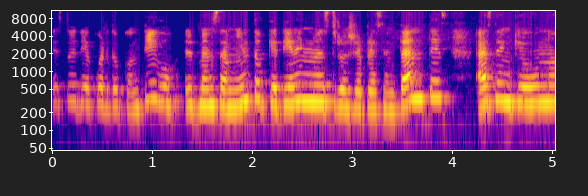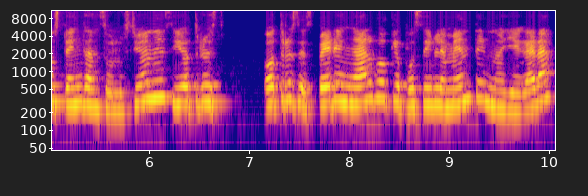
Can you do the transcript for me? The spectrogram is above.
Estoy de acuerdo contigo. El pensamiento que tienen nuestros representantes hacen que unos tengan soluciones y otros, otros esperen algo que posiblemente no llegará.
